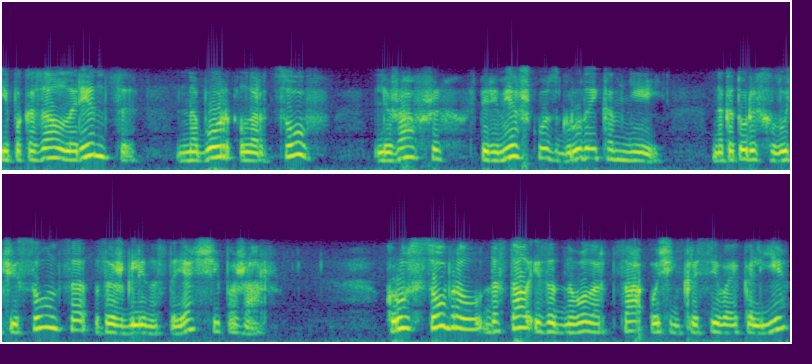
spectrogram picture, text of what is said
и показал Лоренце набор ларцов, лежавших вперемешку с грудой камней, на которых лучи солнца зажгли настоящий пожар. Круз собрал, достал из одного ларца очень красивое колье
